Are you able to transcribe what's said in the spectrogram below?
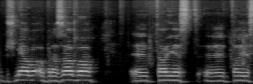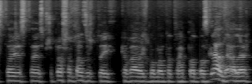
brzmiało obrazowo. Y, to jest, y, to jest, to jest, to jest, przepraszam bardzo, że tutaj kawałek, bo mam to trochę podbazgrane, ale,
